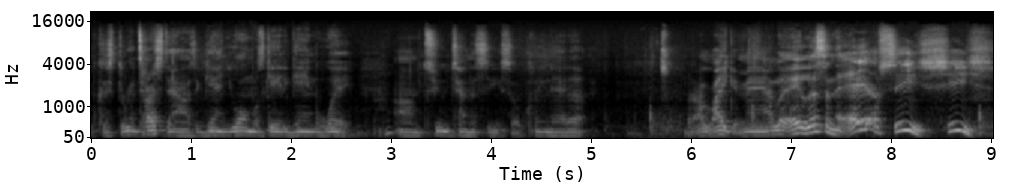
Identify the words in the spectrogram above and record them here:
because three touchdowns again, you almost gave the game away um, to Tennessee. So clean that up. But I like it, man. I li- hey, listen, the AFC, sheesh.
